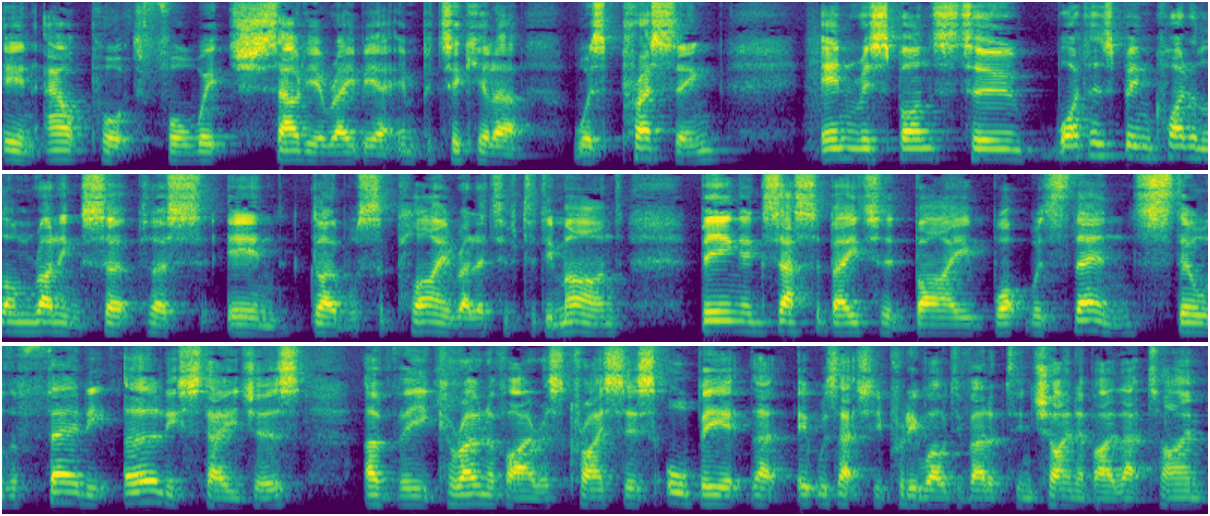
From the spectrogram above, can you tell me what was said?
in output for which Saudi Arabia in particular was pressing in response to what has been quite a long running surplus in global supply relative to demand, being exacerbated by what was then still the fairly early stages of the coronavirus crisis, albeit that it was actually pretty well developed in China by that time,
